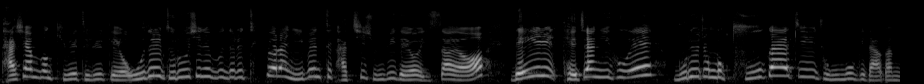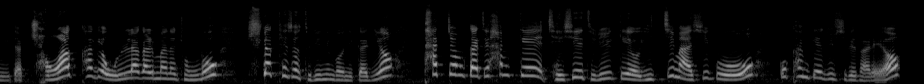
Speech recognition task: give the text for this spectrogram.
다시 한번 기회 드릴게요. 오늘 들어오시는 분들은 특별한 이벤트 같이 준비되어 있어요. 내일 개장 이후에 무료 종목 두 가지 종목이 나갑니다. 정확하게 올라갈 만한 종목 추격해서 드리는 거니까요. 타점까지 함께 제시해 드릴게요. 잊지 마시고 꼭 함께 해주시길 바래요.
